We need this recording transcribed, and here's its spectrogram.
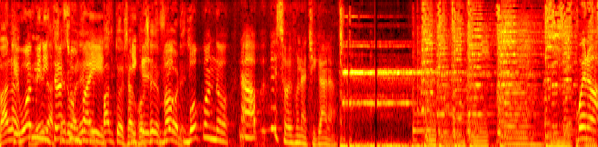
a que vos administrás un país pacto de San y que de vos- vos cuando no eso es una chicana Bueno,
